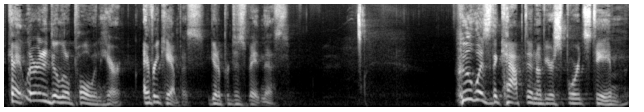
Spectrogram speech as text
Okay, we're gonna do a little poll in here. Every campus, you get to participate in this. Who was the captain of your sports team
